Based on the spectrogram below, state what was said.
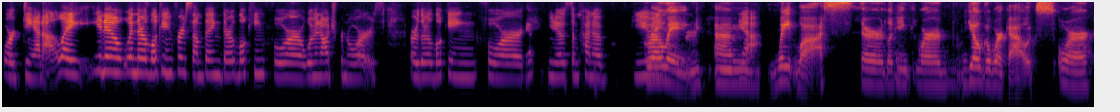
or Dana. Like, you know, when they're looking for something, they're looking for women entrepreneurs or they're looking for, yep. you know, some kind of beauty. growing, um, yeah. weight loss. They're looking for yoga workouts or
